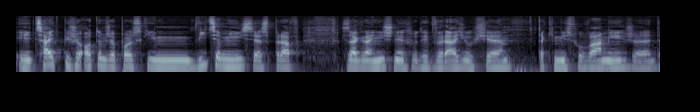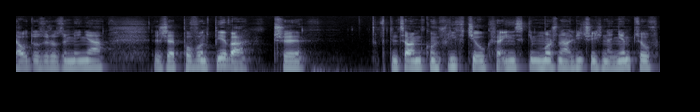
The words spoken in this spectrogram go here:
I Zeit pisze o tym, że polski wiceminister spraw zagranicznych tutaj wyraził się takimi słowami, że dał do zrozumienia, że powątpiewa, czy w tym całym konflikcie ukraińskim można liczyć na Niemców.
